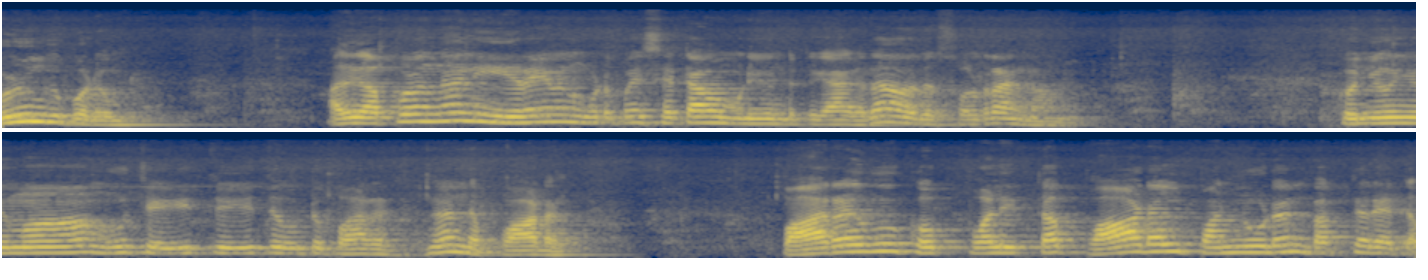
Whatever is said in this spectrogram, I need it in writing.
ஒழுங்குபடும் அதுக்கப்புறம் தான் நீ இறைவன் கூட போய் செட் ஆக முடியுன்றதுக்காக தான் அதை சொல்கிறாங்க அவங்க. கொஞ்சம் கொஞ்சமாக மூச்சை இழுத்து இழுத்து விட்டு பாடுறதுன்னா இந்த பாடல். பறவு கொப்பளித்த பாடல் பண்ணுடன் பக்தர் ஏத்த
